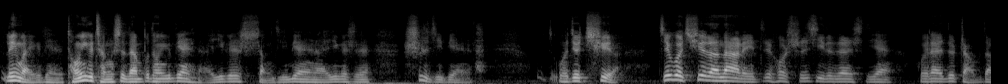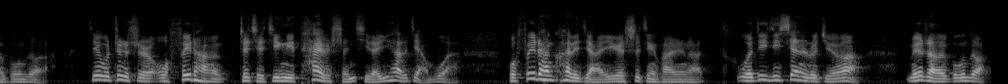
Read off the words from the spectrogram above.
另外一个电视，同一个城市但不同一个电视台，一个是省级电视台，一个是市级电视台，我就去了，结果去了那里之后实习了一段时间，回来都找不到工作了。结果这个时候我非常这些经历太神奇了，一下子讲不完。我非常快的讲一个事情发生了，我就已经陷入了绝望，没有找到工作，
